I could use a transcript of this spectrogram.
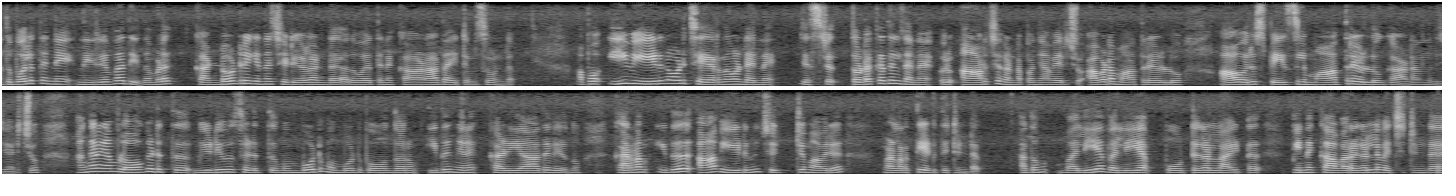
അതുപോലെ തന്നെ നിരവധി നമ്മൾ കണ്ടുകൊണ്ടിരിക്കുന്ന ചെടികളുണ്ട്. അതുപോലെ തന്നെ കാണാത്ത ഐറ്റംസും ഉണ്ട്. അപ്പോൾ ഈ വീടിനോട് ചേർന്നുകൊണ്ട് തന്നെ ജസ്റ്റ് തുടക്കത്തിൽ തന്നെ ഒരു ആർച്ച് കണ്ടപ്പോൾ ഞാൻ വിചാരിച്ചു അവിടെ മാത്രമേ ഉള്ളൂ ആ ഒരു സ്പേസിൽ മാത്രമേ ഉള്ളൂ ഗാർഡൻ എന്ന് വിചാരിച്ചു. അങ്ങനെ ഞാൻ വ്ളോഗ് എടുത്ത് വീഡിയോസ് എടുത്ത് മുമ്പോട്ട് മുമ്പോട്ട് പോകുന്തോറും ഇതിങ്ങനെ കഴിയാതെ വരുന്നു. കാരണം ഇത് ആ വീടിന് ചുറ്റും അവർ വളർത്തിയെടുത്തിട്ടുണ്ട്. അതും വലിയ വലിയ പോട്ടുകളിലായിട്ട് പിന്നെ കവറുകളിൽ വെച്ചിട്ടുണ്ട്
